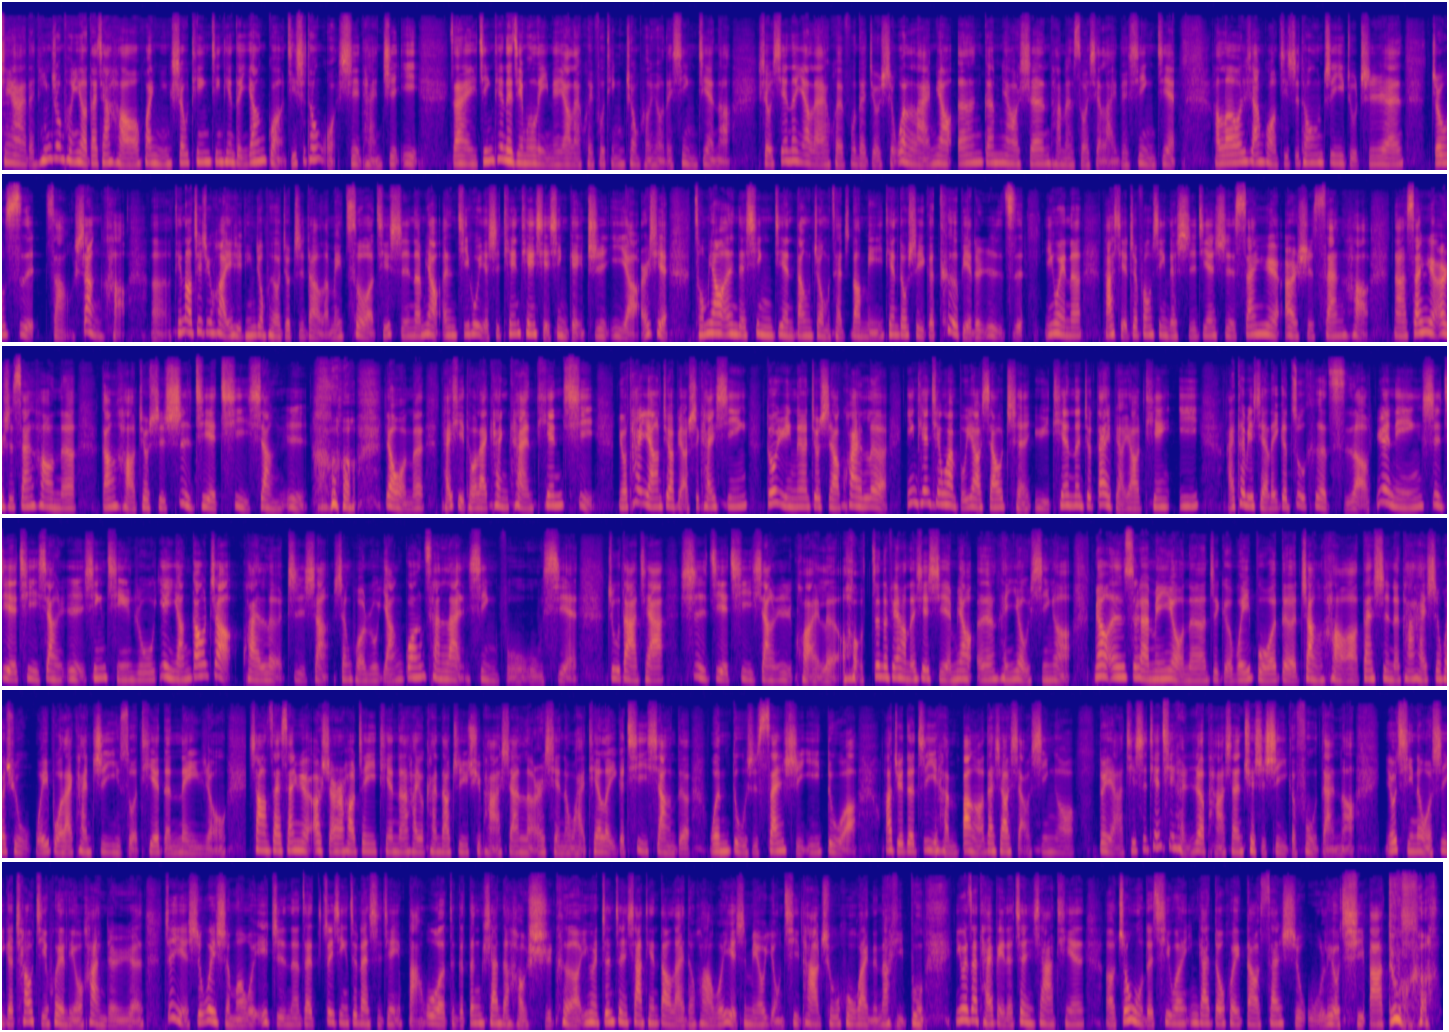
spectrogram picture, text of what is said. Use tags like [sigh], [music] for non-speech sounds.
亲爱的听众朋友，大家好，欢迎收听今天的央广即时通，我是谭志毅。在今天的节目里呢，要来回复听众朋友的信件呢。首先呢，要来回复的就是问来妙恩跟妙生他们所写来的信件。Hello，央广即时通志毅主持人，周四早上好。呃，听到这句话，也许听众朋友就知道了。没错，其实呢，妙恩几乎也是天天写信给志毅啊，而且从妙恩的信件当中，我们才知道每一天都是一个特特别的日子，因为呢，他写这封信的时间是三月二十三号。那三月二十三号呢，刚好就是世界气象日，[laughs] 让我们抬起头来看看天气。有太阳就要表示开心，多云呢就是要快乐，阴天千万不要消沉，雨天呢就代表要添衣。还特别写了一个祝贺词哦，愿您世界气象日心情如艳阳高照，快乐至上，生活如阳光灿烂，但幸福无限。祝大家世界气象日快乐哦！真的非常。的谢谢妙恩，很有心啊。妙恩虽然没有呢这个微博的账号啊，但是呢，他还是会去微博来看志毅所贴的内容。像在三月二十二号这一天呢，他又看到志毅去爬山了，而且呢，我还贴了一个气象的温度是三十一度啊。他觉得志毅很棒哦，但是要小心哦。对呀，其实天气很热，爬山确实是一个负担啊。尤其呢，我是一个超级会流汗的人，这也是为什么我一直呢在最近这段时间。把握这个登山的好时刻，啊因为真正夏天到来的话，我也是没有勇气踏出户外的那一步。因为在台北的正夏天，呃，中午的气温应该都会到三十五 [laughs] 六七八度，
